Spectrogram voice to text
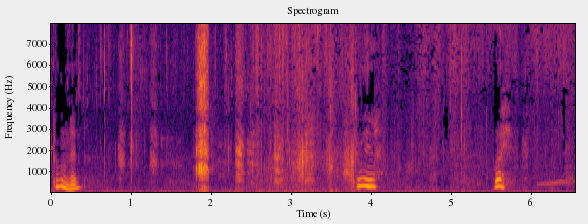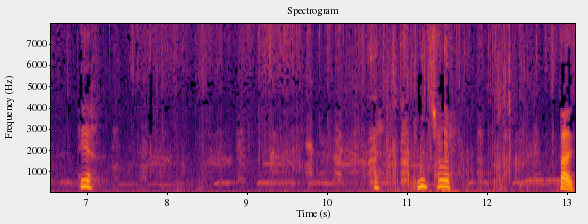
Come on then. Come here. Wait. Here. Come in, sorry. Bo. Wait.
